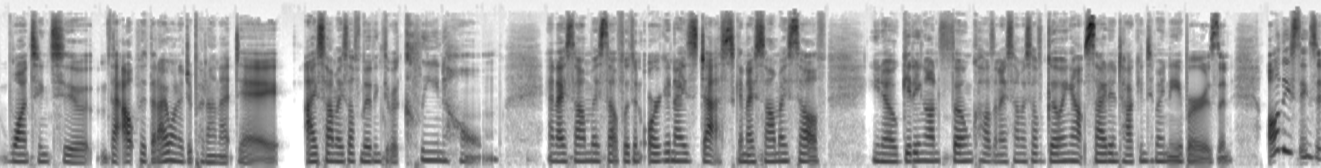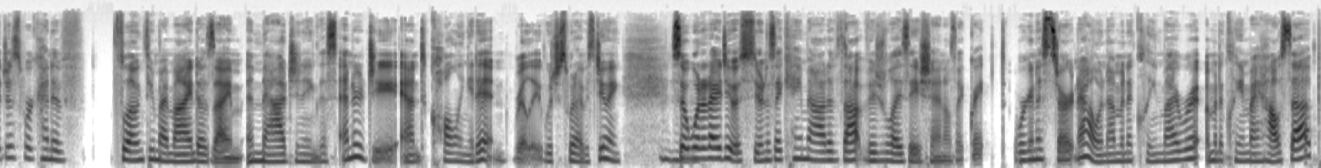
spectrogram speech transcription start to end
wanting to, the outfit that I wanted to put on that day, I saw myself moving through a clean home and I saw myself with an organized desk and I saw myself, you know, getting on phone calls and I saw myself going outside and talking to my neighbors and all these things that just were kind of flowing through my mind as I'm imagining this energy and calling it in, really, which is what I was doing. So Mhm. what did I do? As soon as I came out of that visualization, I was like, "Great, we're going to start now, and I'm going to clean my room. I'm going to clean my house up,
